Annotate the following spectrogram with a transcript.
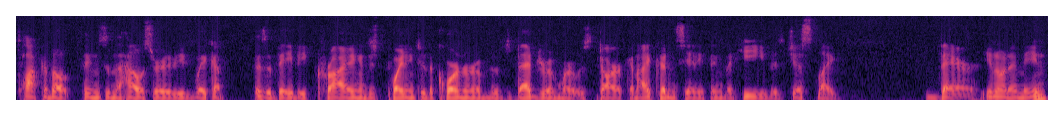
talk about things in the house, or he'd wake up as a baby crying and just pointing to the corner of his bedroom where it was dark, and I couldn't see anything, but he was just like there. You know what I mean?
